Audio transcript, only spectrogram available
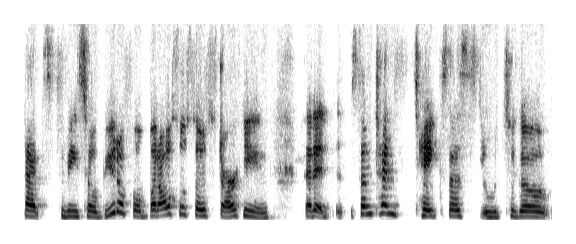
that's to be so beautiful, but also so starking that it sometimes takes us to go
